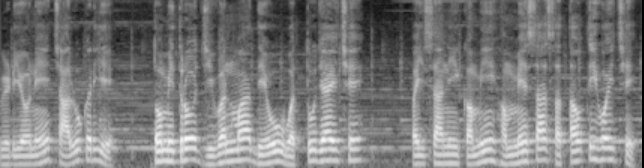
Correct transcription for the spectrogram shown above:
વિડીયોને ચાલુ કરીએ. તો મિત્રો, જીવનમાં દેવું વધતું જાય છે. પૈસાની કમી હંમેશા સતાવતી હોય છે.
